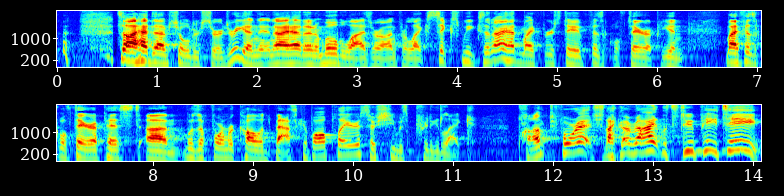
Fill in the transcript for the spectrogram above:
so I had to have shoulder surgery, and, and I had an immobilizer on for like six weeks, and I had my first day of physical therapy. And my physical therapist um, was a former college basketball player, so she was pretty like pumped for it. She's like, all right, let's do PT.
